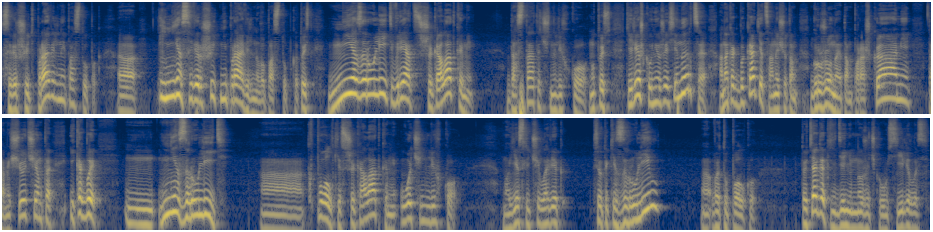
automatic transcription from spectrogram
совершить правильный поступок э, и не совершить неправильного поступка. То есть не зарулить в ряд с шоколадками достаточно легко. Ну, то есть тележка, у нее уже есть инерция, она как бы катится, она еще там груженная там порошками, там еще чем-то. И как бы не зарулить э, к полке с шоколадками очень легко. Но если человек все-таки зарулил э, в эту полку, то тяга к еде немножечко усилилась.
